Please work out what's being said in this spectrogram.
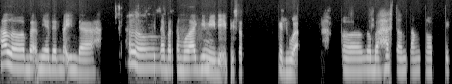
Halo Mbak Mia dan Mbak Indah. Halo. Kita bertemu lagi nih di episode kedua. Uh, ngebahas tentang topik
